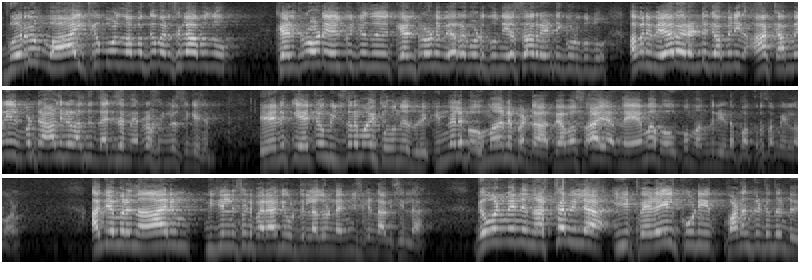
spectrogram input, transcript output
വെറും വായിക്കുമ്പോൾ നമുക്ക് മനസ്സിലാവുന്നു. കെൽട്രോൺ ഏൽപ്പിച്ചത് കെൽട്രോൺ വേറെ കൊടുക്കുന്നു എസ് ആർ റേറ്റിംഗ് കൊടുക്കുന്നു. അവർ വേറെ രണ്ട് കമ്പനി ആ കമ്പനിയിൽപ്പെട്ട ആളുകൾ അത് that is a matter of investigation എനിക്ക് ഏറ്റവും വിചിത്രമായി തോന്നിയത് ഇന്നലെ ബഹുമാനപ്പെട്ട വ്യവസായ നിയമ വകുപ്പ് മന്ത്രിയുടെ പത്രസമ്മേളനമാണ്. ആദ്യം വരുന്ന ആരും വിജിലൻസിന് പരാതി കൊടുത്തില്ല അതുകൊണ്ട് അന്വേഷിക്കേണ്ട ആവശ്യമില്ല. ഗവൺമെന്റ് നഷ്ടമില്ല ഈ പിഴയിൽ കൂടി പണം കിട്ടുന്നുണ്ട്.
